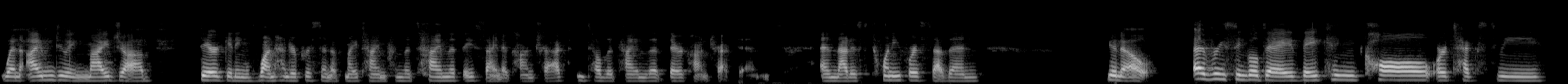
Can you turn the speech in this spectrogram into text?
When I'm doing my job, they're getting 100% of my time from the time that they sign a contract until the time that their contract ends. And that is 24 7. You know, every single day they can call or text me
